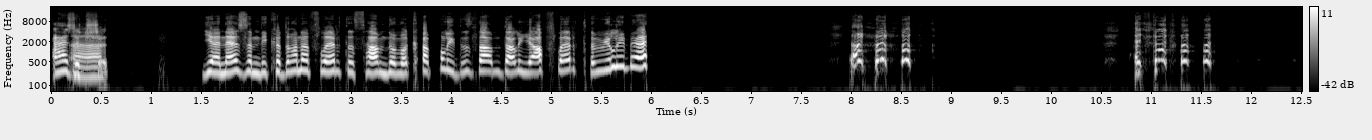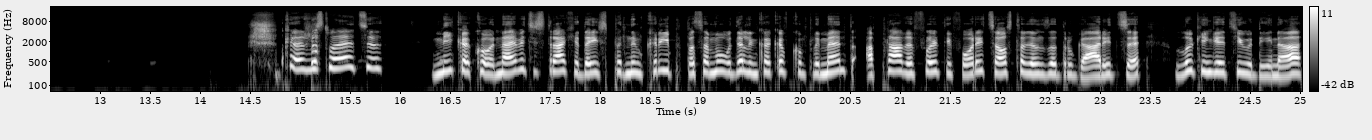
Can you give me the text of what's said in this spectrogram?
As it A, should. Ja ne znam ni kad ona flerta sa mnom, a kamoli da znam da li ja flertam ili ne. Kaže sledeća. Nikako, najveći strah je da ispadnem krip pa samo udelim kakav kompliment, a prave flirty forice ostavljam za drugarice. Looking at you, Dina.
